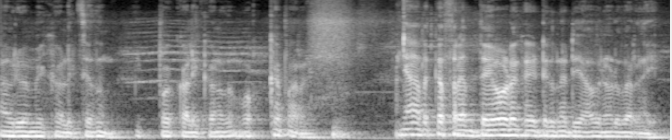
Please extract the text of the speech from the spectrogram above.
അവർ തമ്മിൽ കളിച്ചതും ഇപ്പോൾ കളിക്കണതും ഒക്കെ പറഞ്ഞു. ഞാൻ അതൊക്കെ ശ്രദ്ധയോടെ കേട്ടിരുന്നിട്ട് ഞാൻ അവനോട് പറഞ്ഞേ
